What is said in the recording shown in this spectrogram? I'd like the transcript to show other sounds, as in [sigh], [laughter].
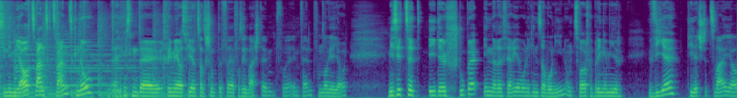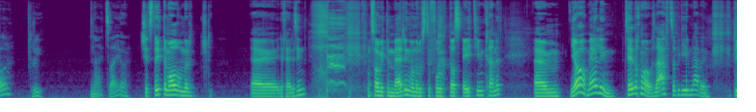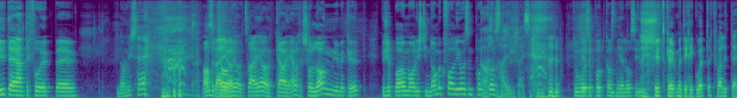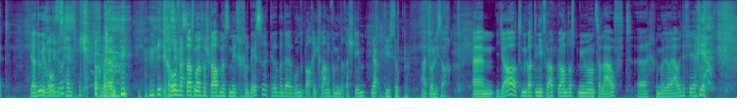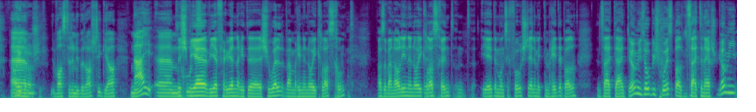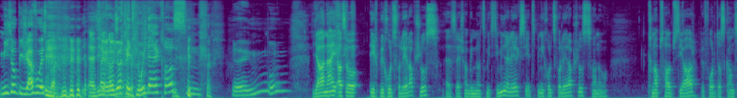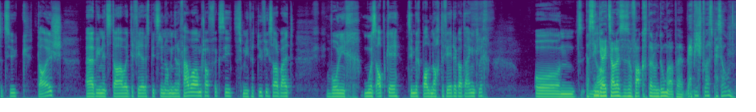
sind im Jahr 2020 noch. Äh, wir sind äh, ein bisschen mehr als 24 Stunden von, Silvester entfernt, vom neuen Jahr. Wir sitzen in der Stube in einer Ferienwohnung in Savonin und zwar verbringen wir wie die letzten zwei Jahre, Drei. nein, zwei Jahre. Das ist jetzt das dritte Mal, wo wir äh, in der Ferien sind. [laughs] Und zwar mit dem Merlin, den ihr aus der Folge das A-Team kennt. Ähm, ja, Merlin, erzähl doch mal, was läuft so bei dir im Leben? Die Leute äh, haben dich vor etwa. Wie lange ist es her? [laughs] Anderthalb Zwei Jahre. Jahre. Zwei Jahre. Keine Ahnung, einfach schon lange nicht mehr gehört. Du bist ein paar Mal ist dein Name gefallen in unserem Ach, Podcast. du heilige Scheiße. [laughs] du, der unseren Podcast nie hörst. Heute hört man dich in guter Qualität. Ja, du, ich nicht hoffe übers es. Handy [laughs] Ich hoffe, dass das mal versteht man es mich ein bisschen besser. Hört man den wunderbaren Klang von meiner Stimme. Ja, die ist super. Eine tolle Sache. Ähm, ja, um gerade deine Frage beantworten, was bei mir momentan so läuft. Äh, ich bin mal auch in der Ferien. Ähm, Überraschung. Was für eine Überraschung, ja. Nein, ähm, Das ist kurz- wie, wie früher in der Schule, wenn man in eine neue Klasse kommt. Also wenn alle in eine neue Klasse kommen und jeder muss sich vorstellen mit dem Redeball, dann sagt der eine, ja, wieso bist du Fußball? Dann sagt der nächste, ja, wieso bist du auch Fußball? [laughs] Äh, Sagen ja ja, ich bin jetzt neu in dieser Klasse. [laughs] Ja, Ja, nein, also ich bin kurz vor Lehrabschluss. Äh, Das letzte Mal bin ich noch mit in meiner Lehre, gewesen. jetzt bin ich kurz vor Lehrabschluss. habe noch knapp ein halbes Jahr, bevor das ganze Zeug da ist. Äh, bin jetzt da in der Ferien ein bisschen an meiner VA am Arbeiten gewesen. Das ist meine Vertiefungsarbeit, wo ich muss abgeben, ziemlich bald nach der Ferien geht eigentlich. Und Das sind ja, jetzt alles so Fakten rundum, aber wer bist du als Person?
